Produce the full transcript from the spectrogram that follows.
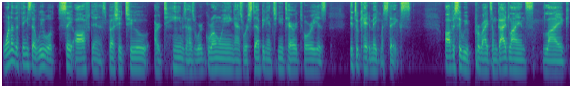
One of the things that we will say often, especially to our teams as we're growing, as we're stepping into new territory, is it's okay to make mistakes. Obviously, we provide some guidelines like,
